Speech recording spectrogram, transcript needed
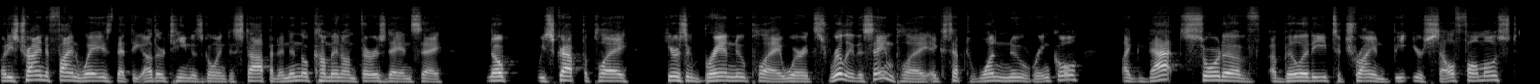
but he's trying to find ways that the other team is going to stop it. And then they'll come in on Thursday and say, nope, we scrapped the play. Here's a brand new play where it's really the same play, except one new wrinkle. Like that sort of ability to try and beat yourself almost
